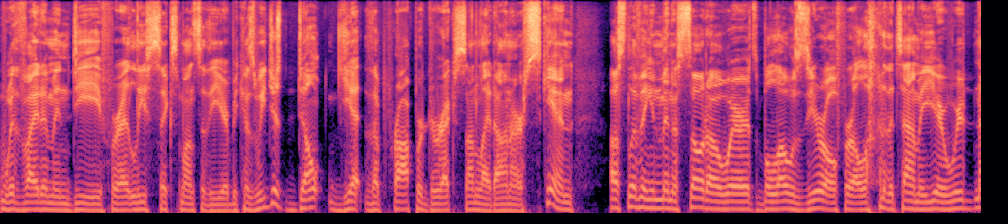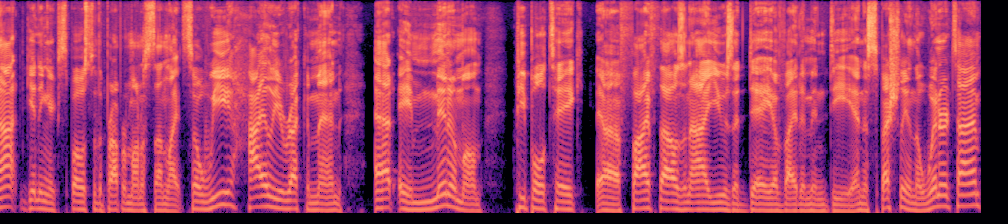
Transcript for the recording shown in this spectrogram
with vitamin D for at least six months of the year because we just don't get the proper direct sunlight on our skin. Us living in Minnesota, where it's below zero for a lot of the time of year, we're not getting exposed to the proper amount of sunlight. So we highly recommend, at a minimum people take uh, 5,000 IUs a day of vitamin D. And especially in the wintertime,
